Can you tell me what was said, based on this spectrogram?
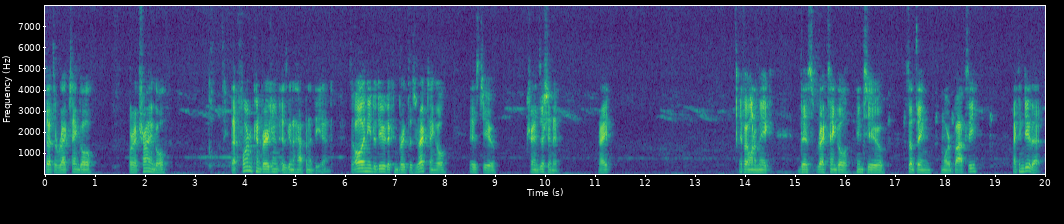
that's a rectangle or a triangle, that form conversion is going to happen at the end. So all I need to do to convert this rectangle is to transition it, right? If I want to make this rectangle into something more boxy, I can do that.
